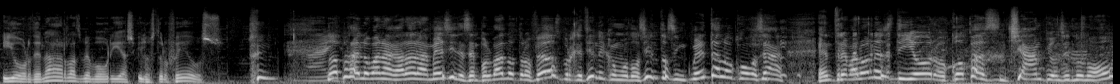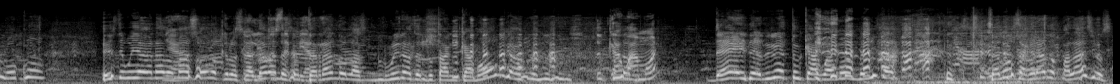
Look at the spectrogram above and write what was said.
y ordenar las memorias y los trofeos. No, pues ahí lo van a agarrar a Messi desempolvando trofeos porque tiene como 250, loco. O sea, entre balones de oro, copas Champions, no, no, loco. Este güey ha ganado Ya. más oro que los que andaban se desenterrando las ruinas de Tutankamón. cabrón. ¿Tu caguamón? ¡Ey, de Tutankamón! me gusta. Saludos a Gerardo Palacios.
